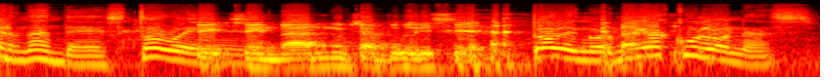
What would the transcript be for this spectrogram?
Hernández, todo sí, en, sin dar mucha publicidad. todo en hormigas culonas.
